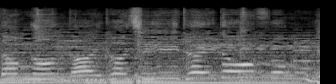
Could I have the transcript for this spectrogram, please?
答案大概似剃刀锋利，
